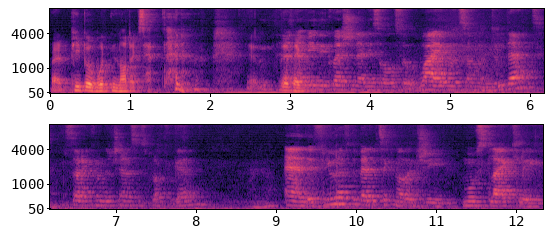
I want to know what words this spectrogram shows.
Right? People would not accept that. and I mean, the question then is also why would someone do that, starting from the Genesis block again? And if you have the better technology, most likely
